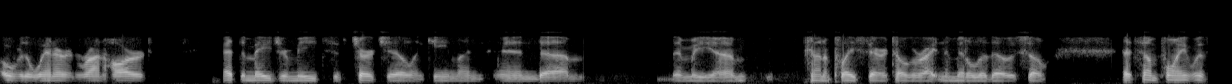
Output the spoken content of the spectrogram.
over the winter and run hard at the major meets of Churchill and Keeneland, and um, then we um, kind of place Saratoga right in the middle of those. So at some point with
